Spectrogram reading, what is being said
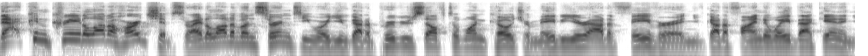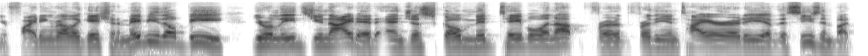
that can create a lot of hardships, right? A lot of uncertainty where you've got to prove yourself to one coach, or maybe you're out of favor and you've got to find a way back in and you're fighting relegation. And maybe they'll be your Leeds United and just go mid table and up for, for the entirety of the season. But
